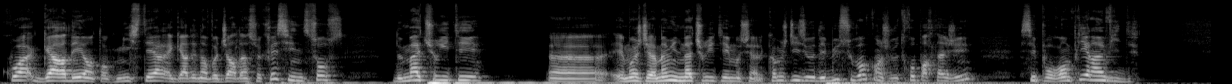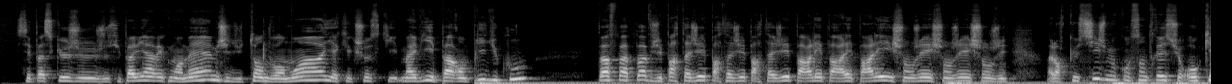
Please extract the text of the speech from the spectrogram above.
quoi garder en tant que mystère et garder dans votre jardin secret, c'est une source de maturité et moi je dirais même une maturité émotionnelle. Comme je disais au début, souvent quand je veux trop partager, c'est pour remplir un vide. C'est parce que je, je suis pas bien avec moi-même, j'ai du temps devant moi, il y a quelque chose qui... Ma vie est pas remplie du coup, paf, paf, paf, j'ai partagé, partagé, partagé, parlé, parlé, parlé, échangé, échangé, échangé. Alors que si je me concentrais sur, ok,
